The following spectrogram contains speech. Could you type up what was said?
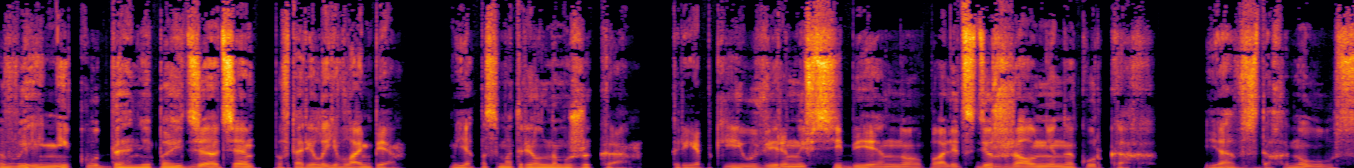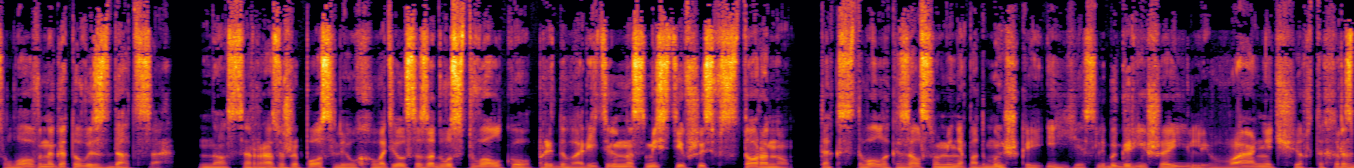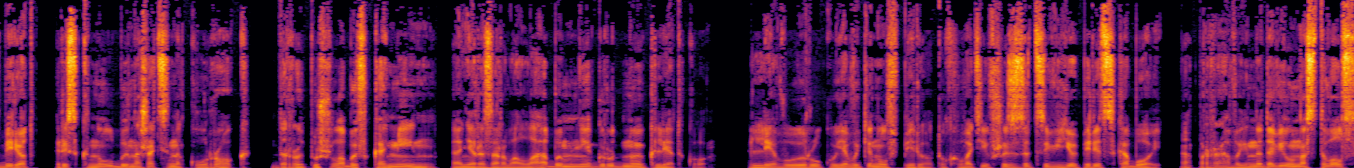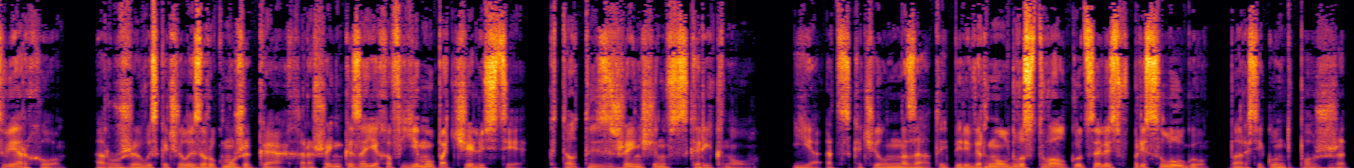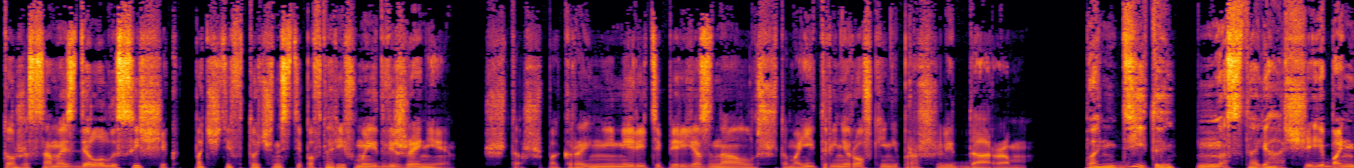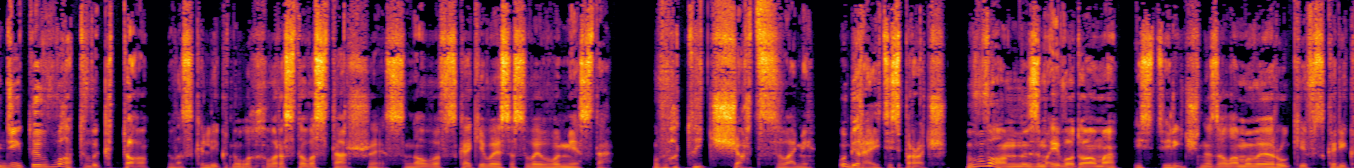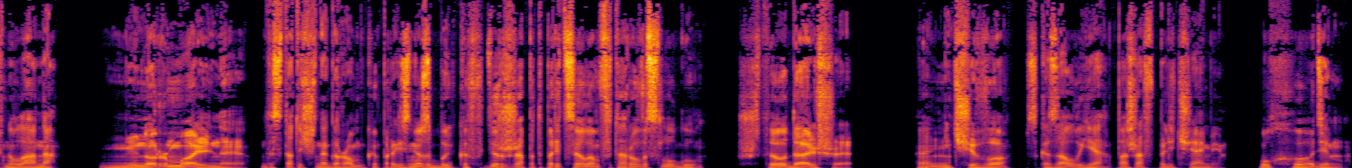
«Вы никуда не пойдете», — повторила Евлампия. Я посмотрел на мужика. Крепкий и уверенный в себе, но палец держал не на курках. Я вздохнул, словно готовый сдаться, но сразу же после ухватился за двустволку, предварительно сместившись в сторону. Так ствол оказался у меня под мышкой, и если бы Гриша или Ваня, черт их разберет, рискнул бы нажать на курок, Дробь ушла бы в камин, а не разорвала бы мне грудную клетку. Левую руку я выкинул вперед, ухватившись за цевье перед скобой, а правый надавил на ствол сверху. Оружие выскочило из рук мужика, хорошенько заехав ему под челюсти. Кто-то из женщин вскрикнул. Я отскочил назад и перевернул двустволку, целясь в прислугу. Пар секунд позже то же самое сделал и сыщик, почти в точности повторив мои движения. Что ж, по крайней мере, теперь я знал, что мои тренировки не прошли даром. «Бандиты! Настоящие бандиты! Вот вы кто!» — воскликнула Хворостова-старшая, снова вскакивая со своего места. «Вот и черт с вами! Убирайтесь прочь! Вон из моего дома!» Истерично заламывая руки, вскрикнула она. «Ненормальная!» — достаточно громко произнес Быков, держа под прицелом второго слугу. «Что дальше?» «А ничего», — сказал я, пожав плечами. «Уходим».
